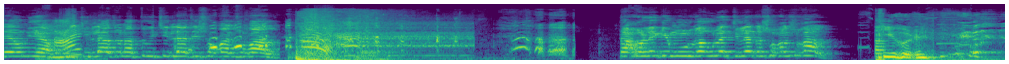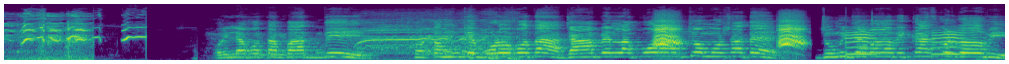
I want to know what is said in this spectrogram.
দেউনিয়া মুই চিল্লাছো না তুই চিল্লাছিস সকাল সকাল? তাহলে কি মুরগাগুলো চিল্লাতে সকাল সকাল? কি হরে ওইলা কথা বাদ দি ছোট মুখে বড় কথা যা পেল্লা পড়ার চমর সাথে। জমি যাবা হবি কাজ করবে হবি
